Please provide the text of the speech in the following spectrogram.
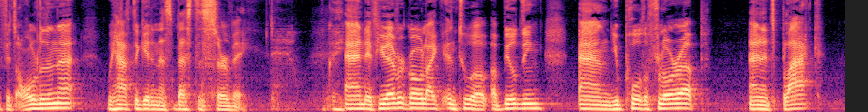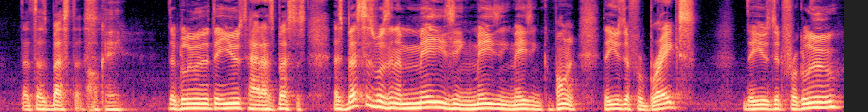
if it's older than that, we have to get an asbestos survey. Okay. And if you ever go like into a, a building and you pull the floor up and it's black, that's asbestos. okay. the glue that they used had asbestos. Asbestos was an amazing, amazing, amazing component. They used it for brakes, they used it for glue,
